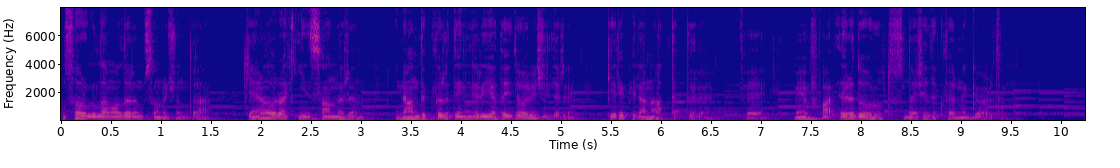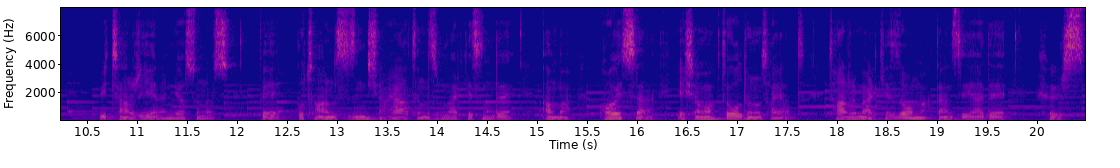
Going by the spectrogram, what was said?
Bu sorgulamalarım sonucunda genel olarak insanların inandıkları dinleri ya da ideolojileri geri plana attıkları ve menfaatleri doğrultusunda yaşadıklarını gördüm. Bir tanrıya inanıyorsunuz ve bu tanrı sizin için hayatınızın merkezinde ama oysa yaşamakta olduğunuz hayat tanrı merkezli olmaktan ziyade hırs,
